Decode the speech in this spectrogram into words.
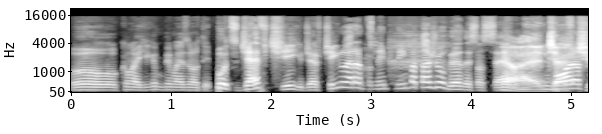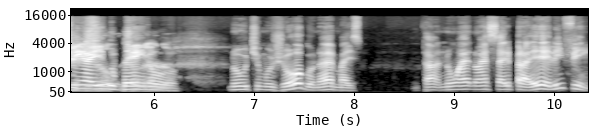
o, como é que eu mais notei? Putz, Jeff Teague. O Jeff Teague não era nem, nem pra estar tá jogando essa série. Não, é, Embora Jeff tenha ido bem no, no último jogo, né? Mas tá, não, é, não é série para ele, enfim.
